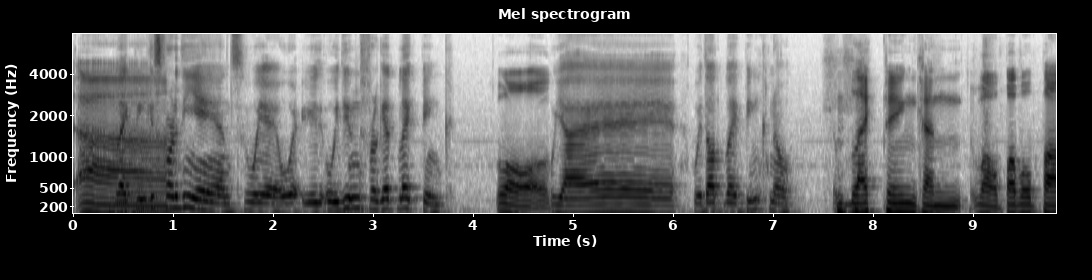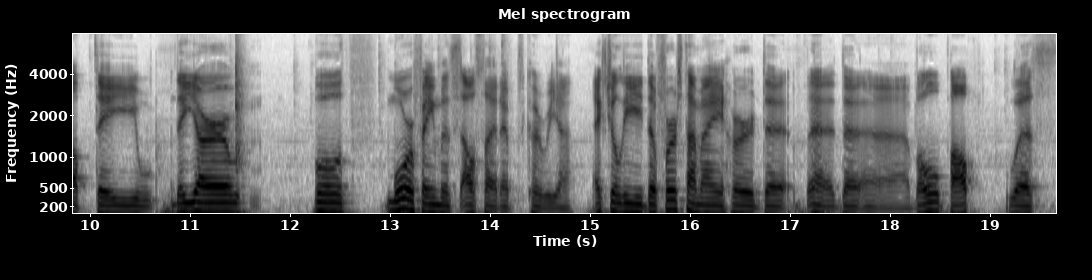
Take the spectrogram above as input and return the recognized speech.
uh, Blackpink is for the end. We, we we didn't forget Blackpink. well, Yeah, without Blackpink, no. Blackpink and well, Bubble Pop. They they are both more famous outside of Korea. Actually, the first time I heard the uh, the uh, Bubble Pop was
